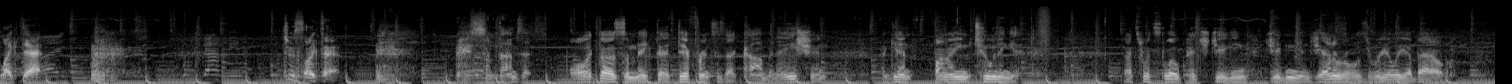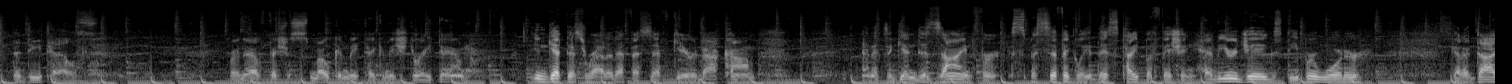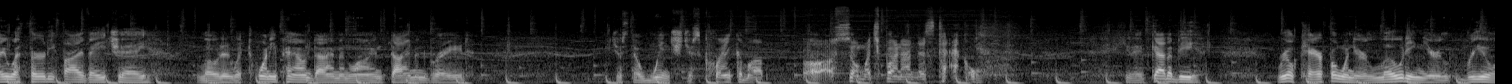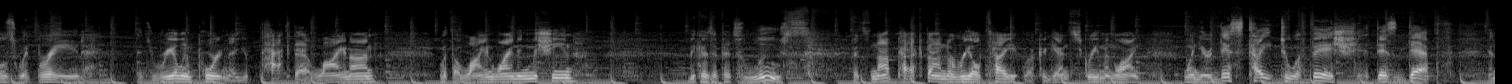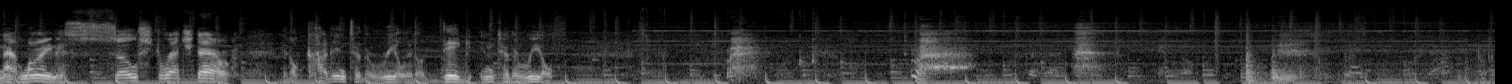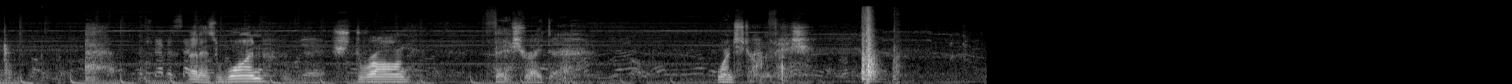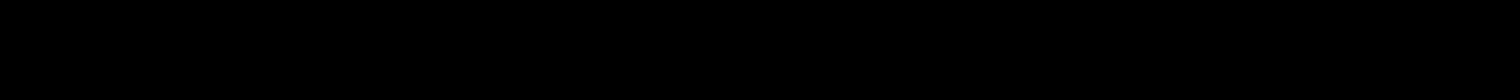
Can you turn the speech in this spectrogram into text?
Like that. Just like that. Sometimes that, all it does to make that difference is that combination Again, fine tuning it. That's what slow pitch jigging, jigging in general is really about, the details. Right now the fish is smoking me, taking me straight down. You can get this rod at fsfgear.com. And it's again designed for specifically this type of fishing. Heavier jigs, deeper water. Got a Daiwa 35 HA loaded with 20 pound diamond line, diamond braid. Just a winch, just crank them up. Oh, so much fun on this tackle. You know, you've got to be real careful when you're loading your reels with braid. It's real important that you pack that line on with a line winding machine because if it's loose, if it's not packed on the reel tight, look again, screaming line, when you're this tight to a fish at this depth and that line is so stretched out, it'll cut into the reel, it'll dig into the reel. That is one strong fish right there. One strong fish.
